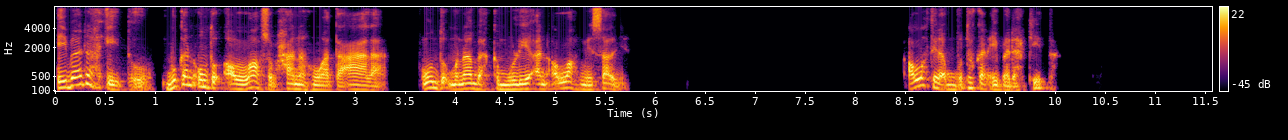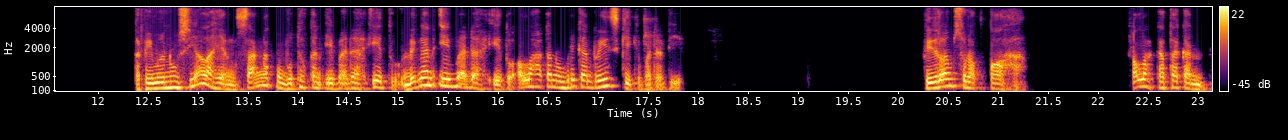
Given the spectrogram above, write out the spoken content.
Ibadah itu bukan untuk Allah subhanahu wa ta'ala, untuk menambah kemuliaan Allah misalnya. Allah tidak membutuhkan ibadah kita. Tapi manusialah yang sangat membutuhkan ibadah itu. Dengan ibadah itu Allah akan memberikan rizki kepada dia. Di dalam surat Taha, Allah katakan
